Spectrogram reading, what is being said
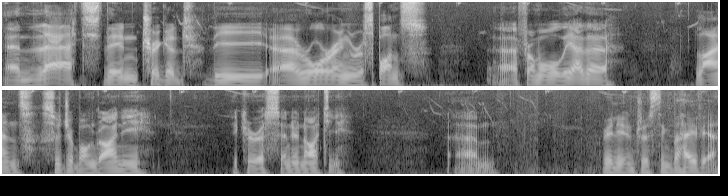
And that then triggered the uh, roaring response uh, from all the other lions, Sujabongani, Icarus, and Unati. Um, really interesting behavior.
